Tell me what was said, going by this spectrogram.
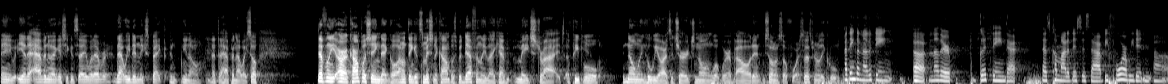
anyway, yeah, the avenue, I guess you can say, whatever that we didn't expect, and you know that to happen that way. So definitely are accomplishing that goal. I don't think it's mission accomplished, but definitely like have made strides of people knowing who we are as a church, knowing what we're about, and so on and so forth. So that's been really cool. I think another thing, uh, another good thing that that's come out of this is that before we didn't uh,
